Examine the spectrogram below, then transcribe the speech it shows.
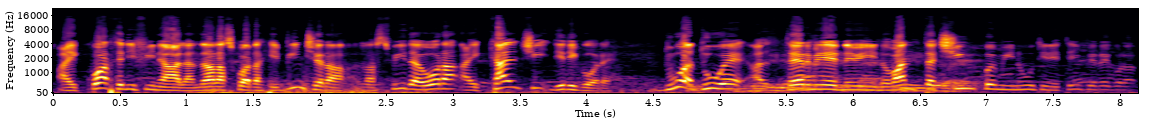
ai quarti di finale. Andrà la squadra che vincerà la sfida ora ai calci di rigore. 2 a 2 al termine dei 95 minuti nei tempi regolari.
